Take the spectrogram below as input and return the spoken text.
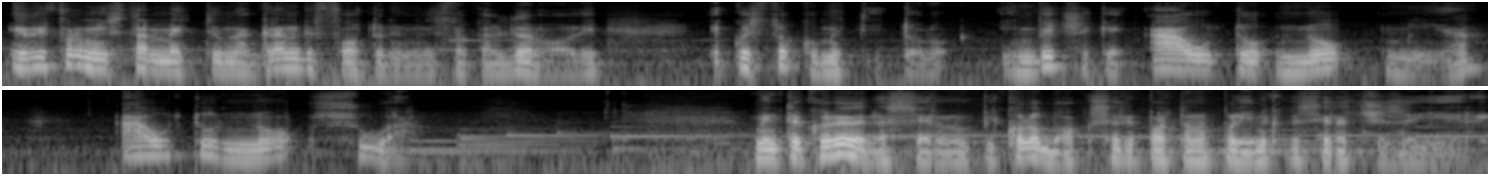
Il riformista mette una grande foto del ministro Calderoli e questo come titolo, invece che auto no mia, auto no sua. Mentre il Corriere della Sera in un piccolo box riporta una polemica che si era accesa ieri.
